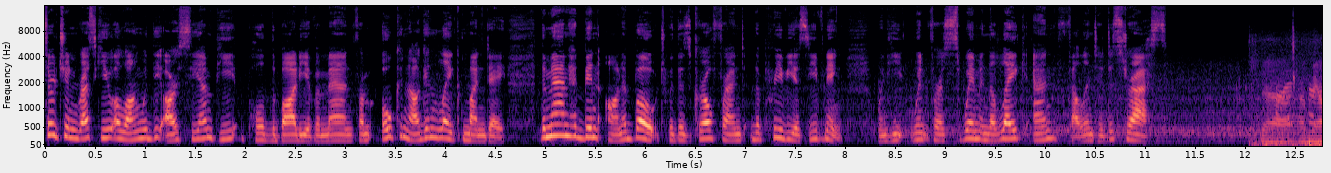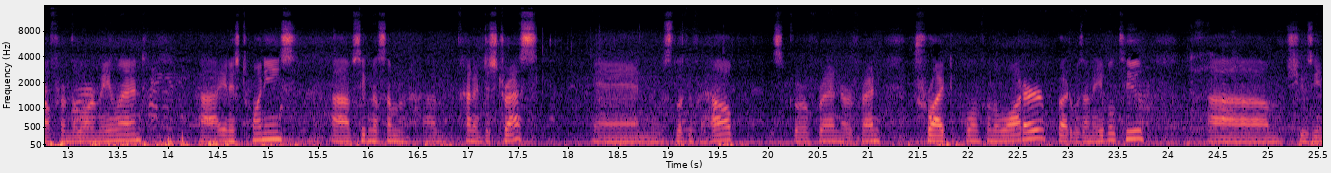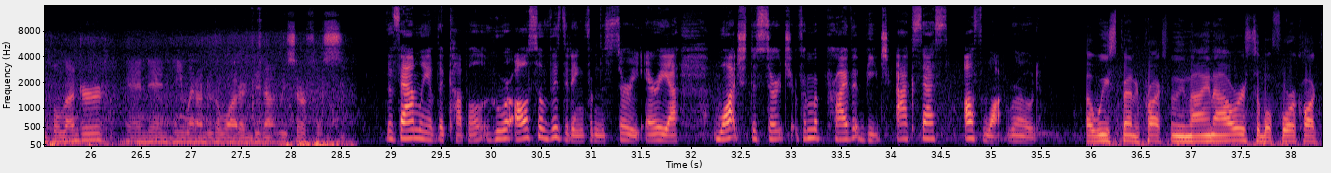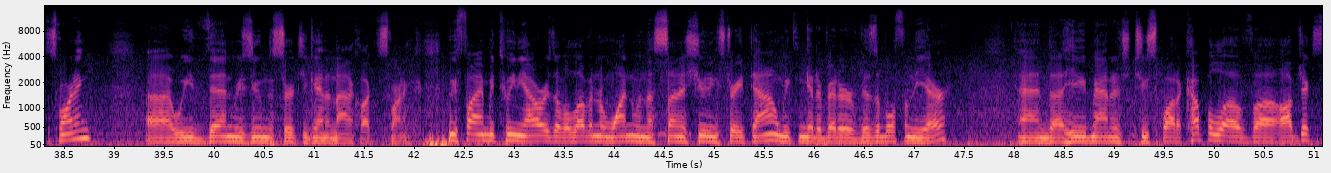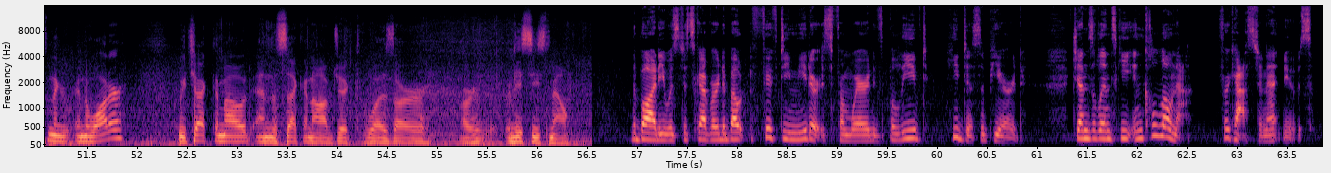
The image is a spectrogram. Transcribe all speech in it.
Search and rescue, along with the RCMP, pulled the body of a man from Okanagan Lake Monday. The man had been on a boat with his girlfriend the previous evening when he went for a swim in the lake and fell into distress. Uh, a male from the lower mainland uh, in his 20s uh, signaled some um, kind of distress and was looking for help. His girlfriend or friend tried to pull him from the water but was unable to. Um, she was being pulled under and then he went under the water and did not resurface. The family of the couple, who were also visiting from the Surrey area, watched the search from a private beach access off Watt Road. Uh, we spent approximately nine hours till about 4 o'clock this morning. Uh, we then resumed the search again at 9 o'clock this morning. We find between the hours of 11 and 1 when the sun is shooting straight down, we can get a better visible from the air. And uh, he managed to spot a couple of uh, objects in the, in the water. We checked them out, and the second object was our, our deceased male. The body was discovered about 50 meters from where it is believed he disappeared. Jen Zielinski in Kelowna for Castanet News.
